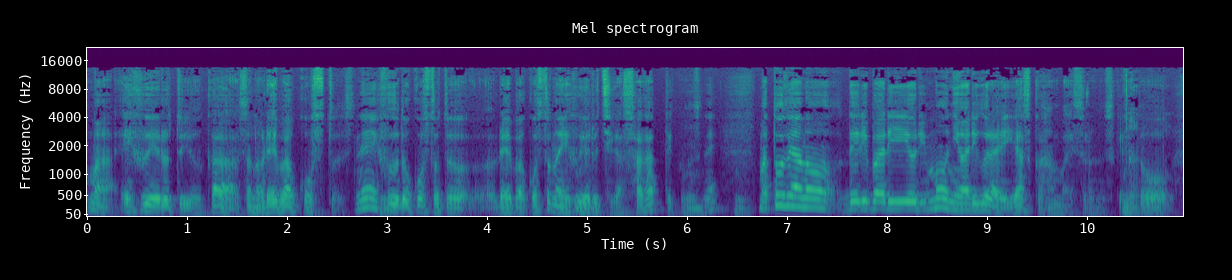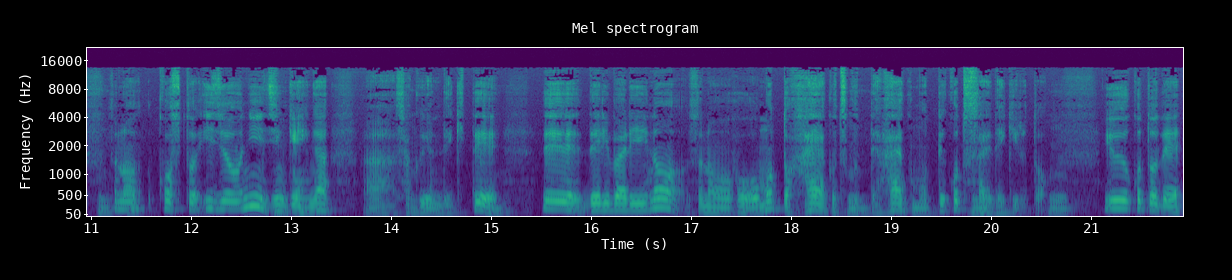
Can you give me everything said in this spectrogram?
まあ、FL というか、そのレバーコストですね、うん、フードコストとレバーコストの FL 値が下がっていくんですね。うん。うん、まあ、当然、あの、デリバリーよりも2割ぐらい安く販売するんですけれど、そのコスト以上に人件費が、あ削減できて、で、デリバリーのその方をもっと早く作って、早く持っていくことさえできるということで、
